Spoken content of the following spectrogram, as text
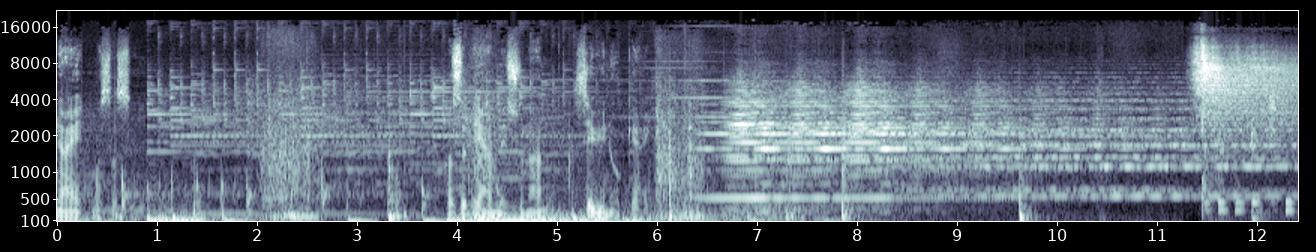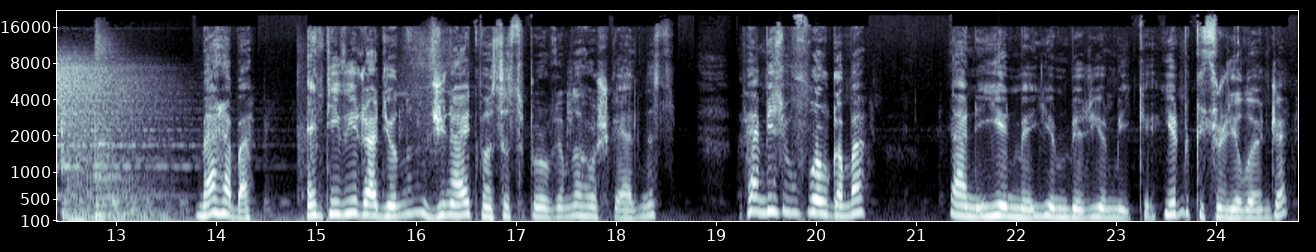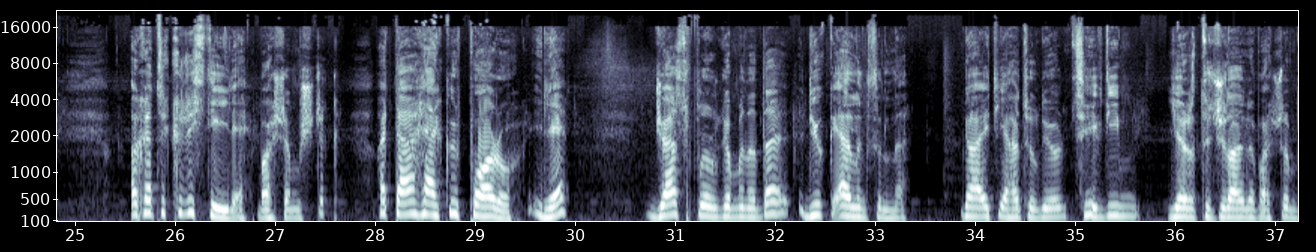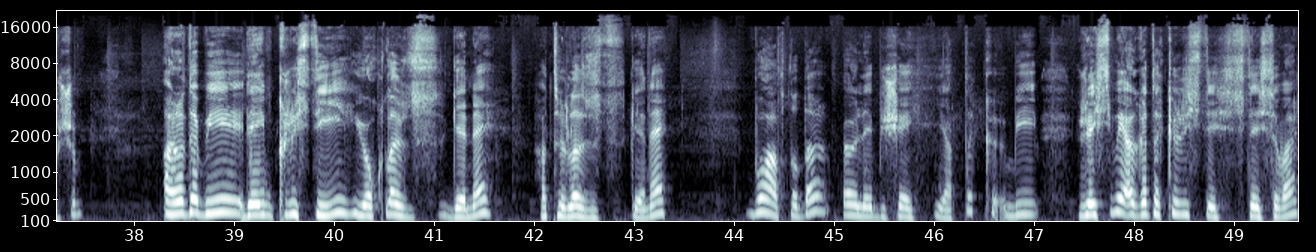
Cinayet Masası Hazırlayan ve sunan Sevin Okyay Merhaba, NTV Radyo'nun Cinayet Masası programına hoş geldiniz. Efendim biz bu programa yani 20, 21, 22, 20 küsur yıl önce Agatha Christie ile başlamıştık. Hatta Hercule Poirot ile Jazz programına da Duke Ellington'la gayet iyi hatırlıyorum. Sevdiğim yaratıcılarla başlamışım. Arada bir Dame Christie'yi yoklarız gene, hatırlarız gene. Bu hafta da öyle bir şey yaptık. Bir resmi Agatha Christie sitesi var.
